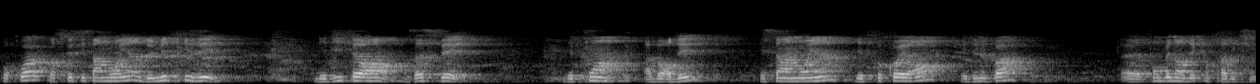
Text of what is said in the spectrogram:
Pourquoi? Parce que c'est un moyen de maîtriser les différents aspects des points abordés, et c'est un moyen d'être cohérent et de ne pas euh, tomber dans des contradictions.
